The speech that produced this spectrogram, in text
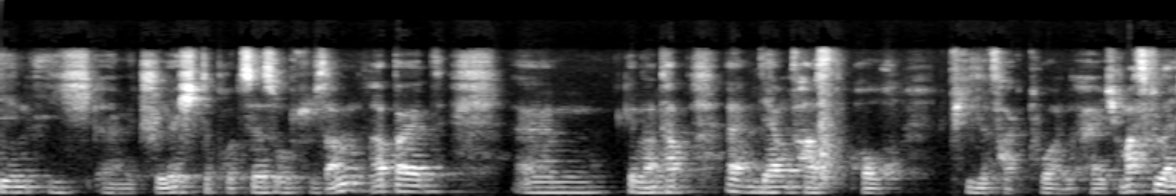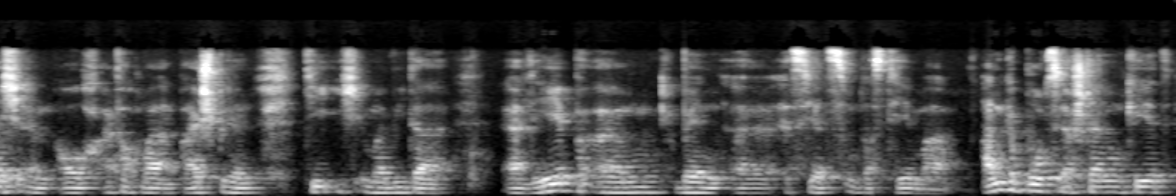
den ich äh, mit schlechter Prozesse und Zusammenarbeit ähm, genannt habe, ähm, der umfasst auch viele Faktoren. Äh, ich mache es vielleicht ähm, auch einfach mal an Beispielen, die ich immer wieder erlebe, ähm, wenn äh, es jetzt um das Thema Angebotserstellung geht,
